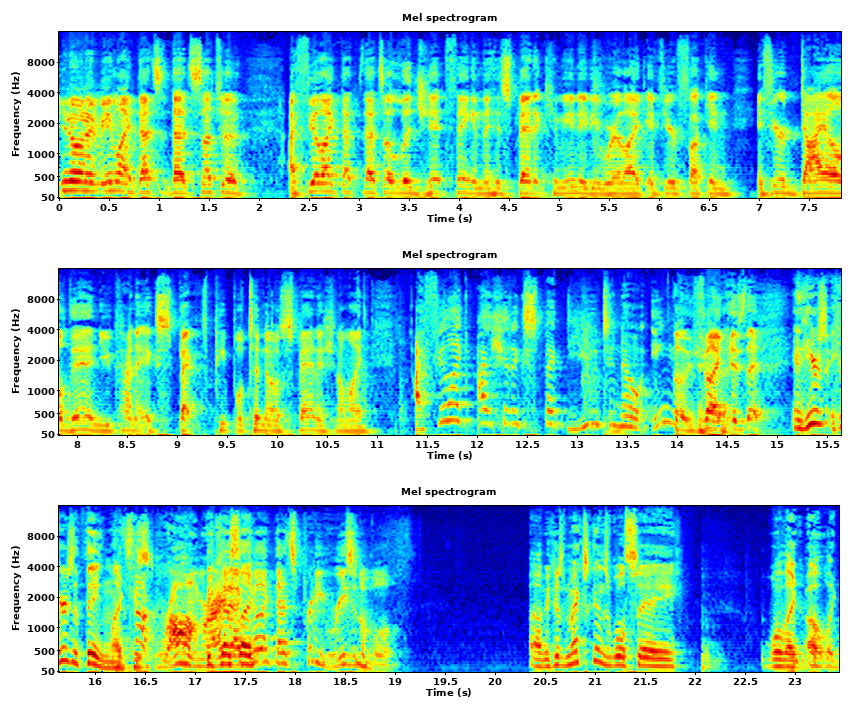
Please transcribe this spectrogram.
you know what I mean. Like that's that's such a. I feel like that that's a legit thing in the Hispanic community where like if you're fucking if you're dialed in, you kind of expect people to know Spanish, and I'm like, I feel like I should expect you to know English. Like, is that And here's here's the thing, like it's not wrong, right? because, I like- feel like that's pretty reasonable. uh, because Mexicans will say, "Well, like, oh, like,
